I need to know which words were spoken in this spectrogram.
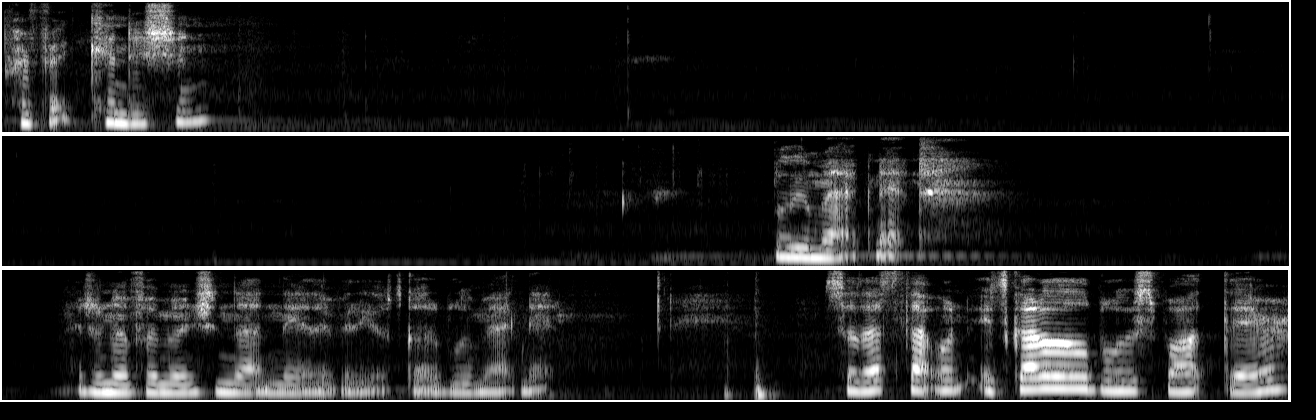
Perfect condition. Blue magnet. I don't know if I mentioned that in the other video. It's got a blue magnet. So that's that one. It's got a little blue spot there.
